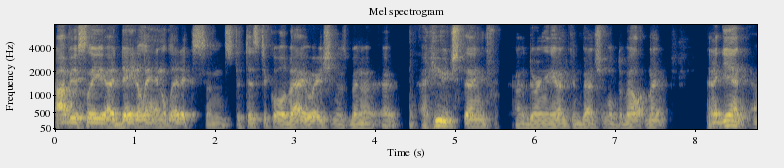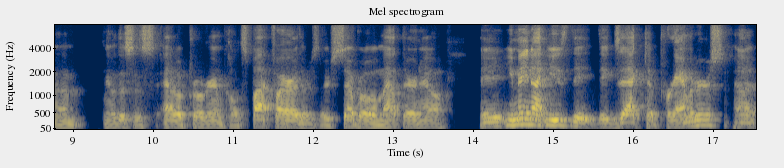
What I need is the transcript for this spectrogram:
Obviously, uh, data analytics and statistical evaluation has been a, a, a huge thing uh, during the unconventional development. And again, um, you know, this is out of a program called Spotfire. There's there's several of them out there now. Uh, You may not use the the exact uh, parameters uh,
